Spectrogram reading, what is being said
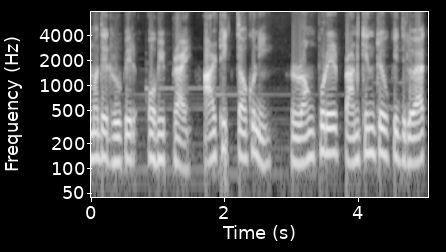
আমাদের রূপের অভিপ্রায়। আর ঠিক তখনই রংপুরের প্রাণকেন্দ্রে উকি দিল এক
